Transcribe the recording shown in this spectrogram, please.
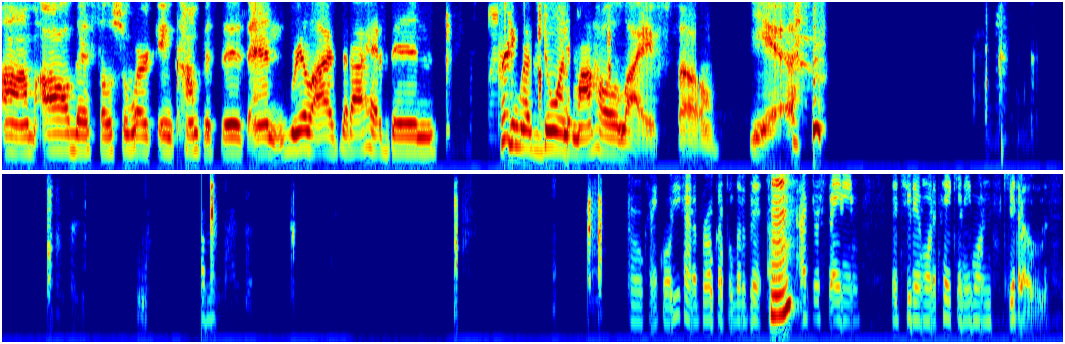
um, all that social work encompasses and realized that I had been pretty much doing it my whole life. So yeah. Okay, cool. You kind of broke up a little bit um, hmm? after saying that you didn't want to take anyone's kiddos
